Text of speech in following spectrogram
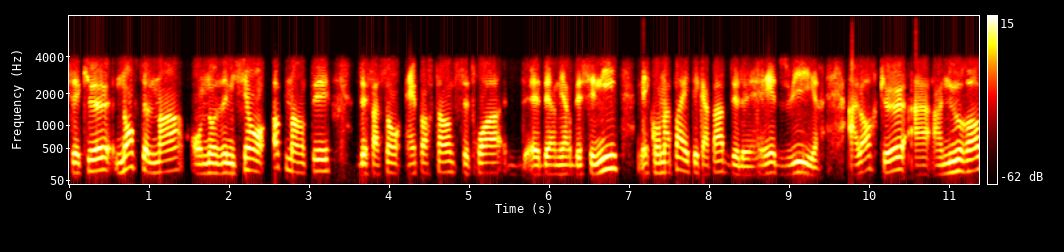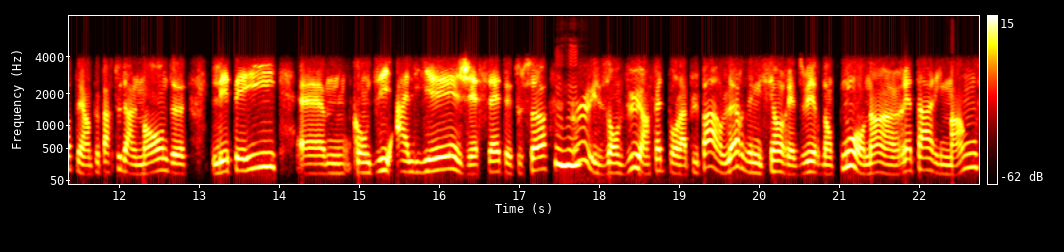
c'est que non seulement nos émissions ont augmenté de façon importante ces trois euh, dernières décennies, mais qu'on n'a pas été capable de le réduire. Alors que en Europe et un peu partout dans le monde, les pays euh, qu'on dit alliés, G7 et tout ça, mm-hmm. eux, ils ont vu en fait pour la plupart leurs émissions réduire. Donc nous, on a un retard immense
